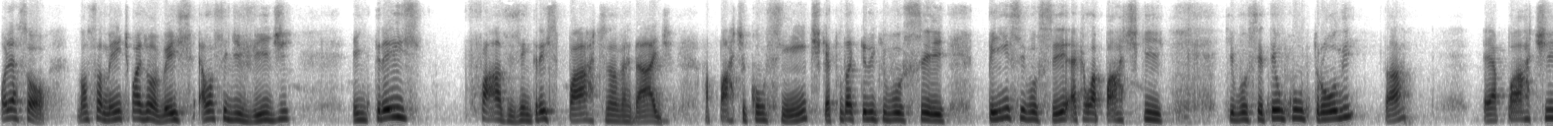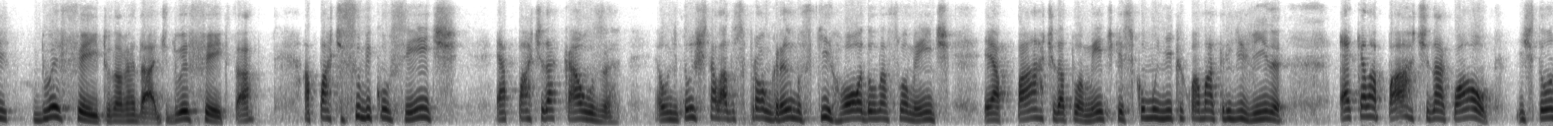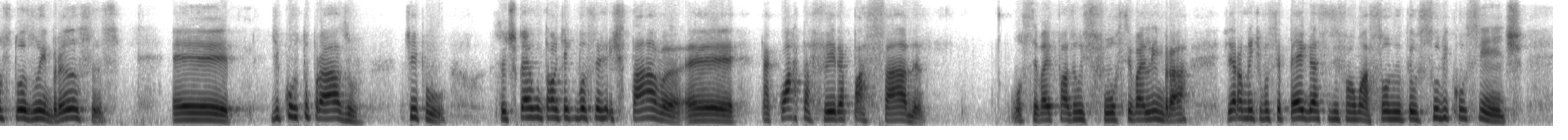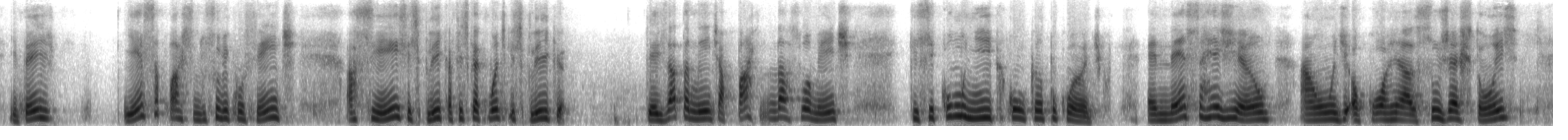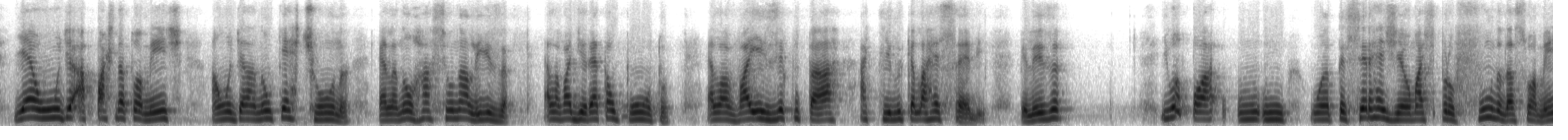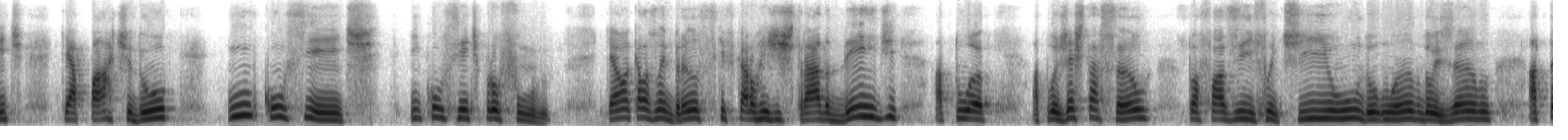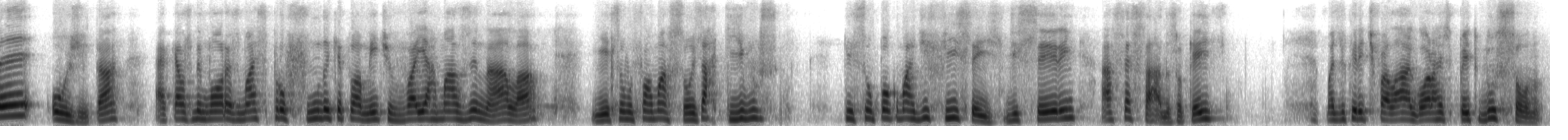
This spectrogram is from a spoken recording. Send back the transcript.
Olha só, nossa mente, mais uma vez, ela se divide em três fases, em três partes, na verdade. A parte consciente, que é tudo aquilo que você pensa em você, é aquela parte que, que você tem um controle, tá? É a parte do efeito, na verdade, do efeito, tá? A parte subconsciente é a parte da causa, é onde estão instalados programas que rodam na sua mente, é a parte da tua mente que se comunica com a matriz divina, é aquela parte na qual estão as tuas lembranças é, de curto prazo. Tipo, se eu te perguntar onde é que você estava é, na quarta-feira passada, você vai fazer um esforço e vai lembrar. Geralmente você pega essas informações do teu subconsciente, entende? E essa parte do subconsciente, a ciência explica, a física quântica explica, que é exatamente a parte da sua mente que se comunica com o campo quântico. É nessa região aonde ocorrem as sugestões e é onde a parte da tua mente aonde ela não questiona, ela não racionaliza, ela vai direto ao ponto, ela vai executar aquilo que ela recebe, beleza? E uma, um, uma terceira região mais profunda da sua mente, que é a parte do inconsciente, inconsciente profundo, que é aquelas lembranças que ficaram registradas desde a tua, a tua gestação, tua fase infantil, um, um ano, dois anos, até hoje, tá? É aquelas memórias mais profundas que a tua mente vai armazenar lá. E são informações, arquivos que são um pouco mais difíceis de serem acessados, ok? Mas eu queria te falar agora a respeito do sono.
